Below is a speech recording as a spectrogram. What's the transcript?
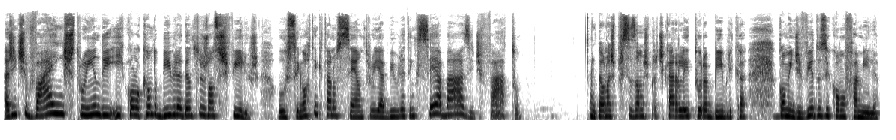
a gente gente vai instruindo e, e, colocando Bíblia dentro dos nossos filhos. O Senhor tem que estar no centro e a Bíblia tem que ser a base, de fato. Então, nós precisamos praticar a leitura bíblica como indivíduos e como família.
